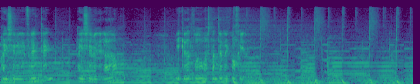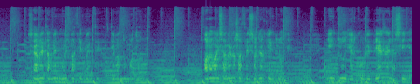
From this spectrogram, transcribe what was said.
Ahí se ve de frente, ahí se ve de lado y queda todo bastante recogido. Se abre también muy fácilmente activando un botón. Ahora vais a ver los accesorios que incluye. Incluye el cubrepiés de la silla,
